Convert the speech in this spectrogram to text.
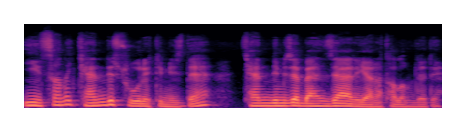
insanı kendi suretimizde kendimize benzer yaratalım dedi.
